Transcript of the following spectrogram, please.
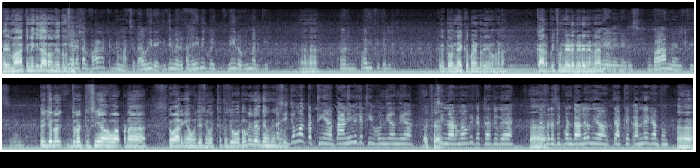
ਮੇਰੀ ਮਾਂ ਕਿੰਨੀ ਕੁ ਆਉਂਦੀ ਤੈਨੂੰ ਮੇਰੇ ਤਾਂ ਬੜਾ ਢਿੱਡ ਮੱਚਦਾ ਉਹੀ ਰਹਿ ਗਈ ਤੀ ਮੇਰੇ ਤਾਂ ਹੈ ਹੀ ਨਹੀਂ ਕੋਈ। ਵੀਰੋ ਵੀ ਮਰ ਗਈ। ਹਾਂ। ਹੋਰ ਉਹੀ ਤੀ ਕੱਲੀ ਤੁਸੀਂ ਦੋਨੇ ਇੱਕ ਪਿੰਡ ਦੇ ਹੋ ਹਨਾ? ਘਰ ਵੀ ਤੁਹਾਨੂੰ ਨੇੜੇ ਨੇੜੇ ਨੇ ਹਨਾ? ਨੇੜੇ ਨੇੜੇ ਸੀ। ਬੜਾ ਮਿਲਦੀ ਸੀ ਮੈਨੂੰ। ਤੁਸੀਂ ਜਦੋਂ ਜਦੋਂ ਤੁਸੀਂ ਉਹ ਆਪਣਾ ਕੁਵਾਰੀਆਂ ਹੁੰਦੇ ਸੀ ਉੱਥੇ ਤੁਸੀਂ ਉਦੋਂ ਵੀ ਮਿਲਦੇ ਹੁੰਦੇ ਸੀ? ਅਸੀਂ ਜਮਾ ਇਕੱਠੀਆਂ ਤਾਣੀ ਵੀ ਇਕੱਠੀ ਬੁੰਦੀਆਂ ਹੁੰਦੀਆਂ ਅੱਛਾ। ਅਸੀਂ ਨਰਮਾ ਵੀ ਇਕੱਠਾ ਚੁਗਿਆ ਹਾਂ। ਤੇ ਫਿਰ ਅਸੀਂ ਪੰਡਾ ਲਿਆਉਂਦੀਆਂ ਚੱਕ ਕੇ ਕੰਨੇ ਕਾਂ ਤੋਂ। ਹਾਂ।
